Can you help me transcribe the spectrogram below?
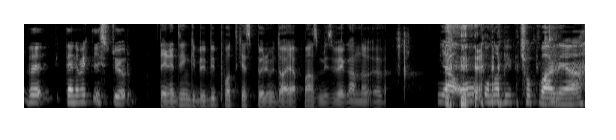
ve denemek de istiyorum. denediğin gibi bir podcast bölümü daha yapmaz mıyız veganlığı öven? Ya o, ona bir çok var ya.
